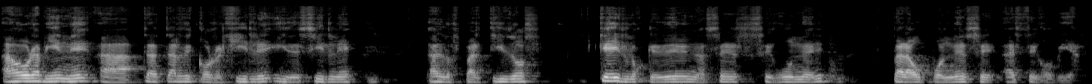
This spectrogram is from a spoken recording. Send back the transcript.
ahora viene a tratar de corregirle y decirle a los partidos qué es lo que deben hacer según él para oponerse a este gobierno.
